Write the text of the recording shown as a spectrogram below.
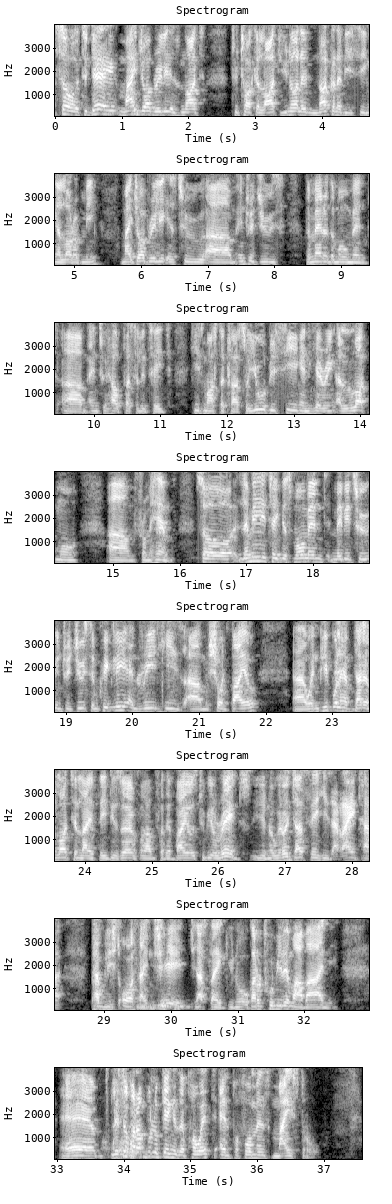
So today, my job really is not to talk a lot. You're not, not going to be seeing a lot of me. My job really is to um, introduce the man of the moment um, and to help facilitate his masterclass. So you will be seeing and hearing a lot more um, from him. So let me take this moment maybe to introduce him quickly and read his um, short bio. Uh, when people have done a lot in life, they deserve um, for their bios to be read. You know, we don't just say he's a writer, published author, and just like, you know, Mabani. Um, Lesego Rampolokeng is a poet and performance maestro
